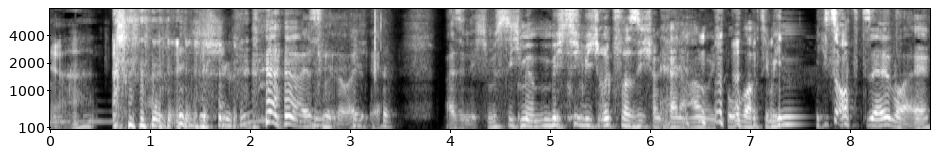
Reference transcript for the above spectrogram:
Ja. weiß, nicht, aber ich, weiß ich nicht. Müsste ich mir, müsste ich mich rückversichern, keine Ahnung. Ich beobachte mich nicht so oft selber, ey.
